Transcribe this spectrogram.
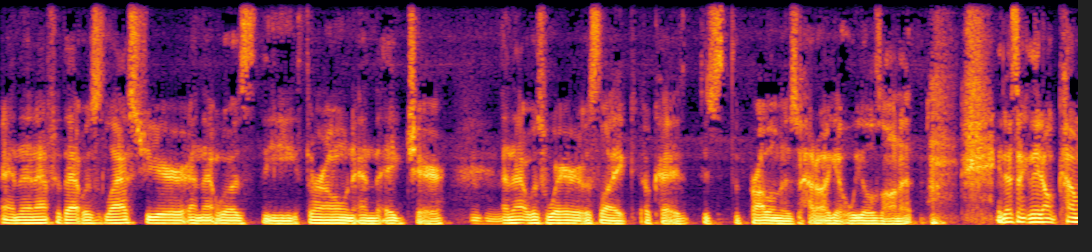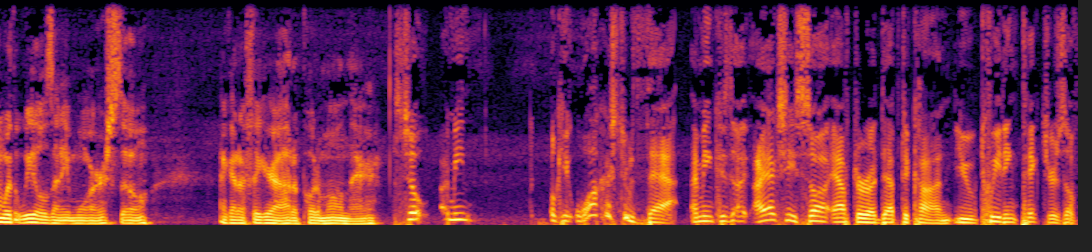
and then after that was last year, and that was the throne and the egg chair. Mm-hmm. And that was where it was like, okay, this, the problem is how do I get wheels on it? it doesn't. They don't come with wheels anymore, so I got to figure out how to put them on there. So, I mean, okay, walk us through that. I mean, because I, I actually saw after Adepticon you tweeting pictures of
